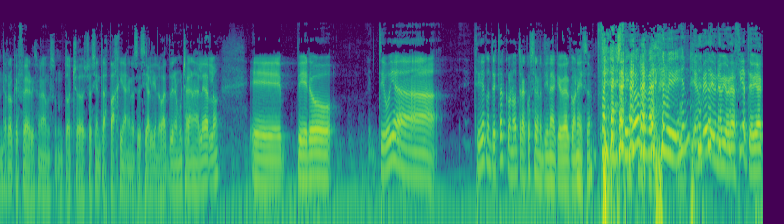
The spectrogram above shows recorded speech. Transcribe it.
de Rockefeller, es, un tocho de 800 páginas, que no sé si alguien lo va a tener mucha ganas de leerlo, eh, pero te voy a te voy a contestar con otra cosa que no tiene nada que ver con eso. Fantástico, me parece muy bien. Y en vez de una biografía te voy a,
